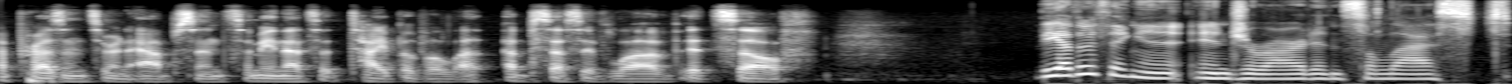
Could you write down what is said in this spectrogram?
a presence or an absence. I mean, that's a type of a obsessive love itself. The other thing in, in Gerard and Celeste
